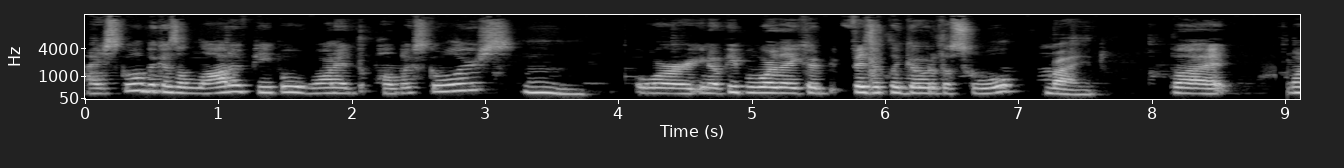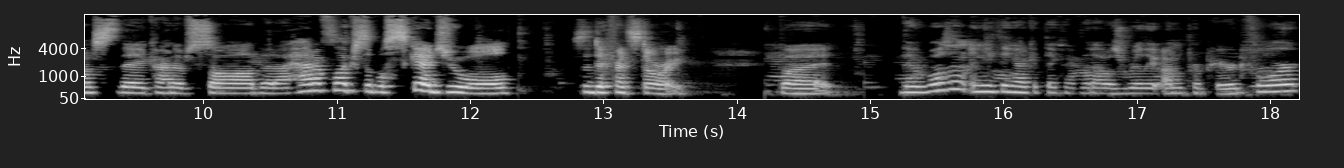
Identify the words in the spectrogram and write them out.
high school because a lot of people wanted the public schoolers mm. or you know people where they could physically go to the school right but once they kind of saw that I had a flexible schedule, it's a different story. But there wasn't anything I could think of that I was really unprepared for.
